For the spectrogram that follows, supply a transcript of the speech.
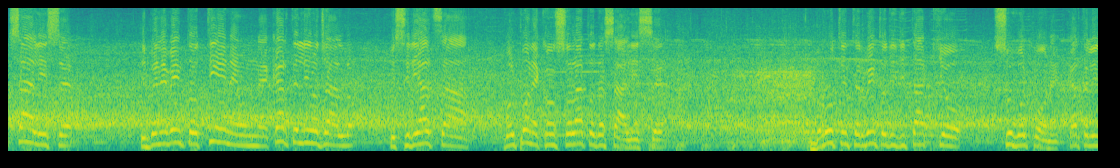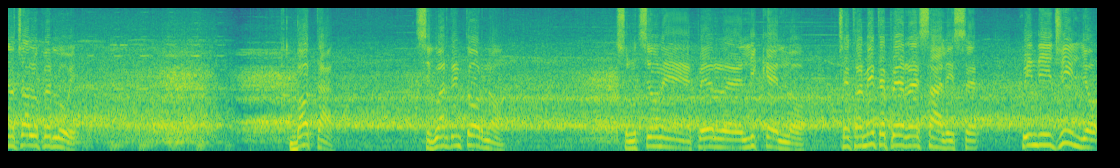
Salis. Il Benevento ottiene un cartellino giallo che si rialza Volpone consolato da Salis. Brutto intervento di Ditacchio su Volpone. Cartellino giallo per lui. Botta. Si guarda intorno. Soluzione per Licchello centralmente per Salis. Quindi Giglio.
